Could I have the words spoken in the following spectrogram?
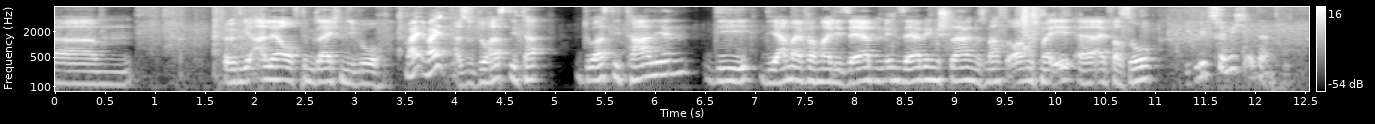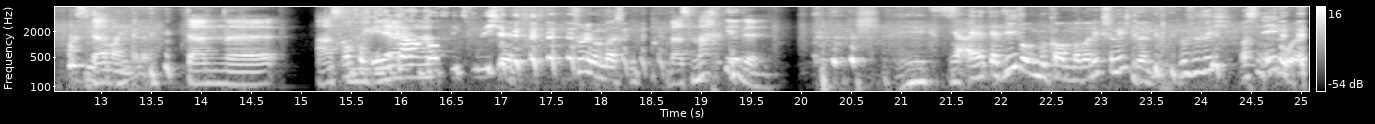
ähm, irgendwie alle auf dem gleichen Niveau. Weil, weil, Also du hast Ita du hast Italien, die, die haben einfach mal die Serben in Serbien geschlagen. Das machst du auch nicht mal eh- äh, einfach so. Nichts für mich, Alter. Was die Dann- Schwein, Alter. Dann äh, hast Komm du vom Edeka und kaufst nichts für mich, ey. Entschuldigung, Basti. Was macht ihr denn? Ja, einer hat ja Lieferung bekommen, aber nichts für mich drin. Nur für sich. Was ein Ego, ey.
